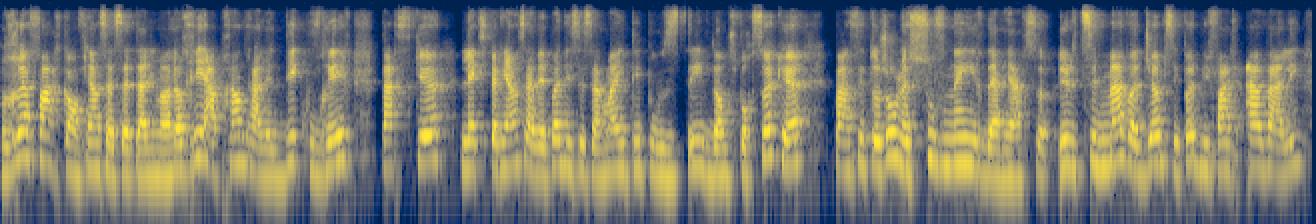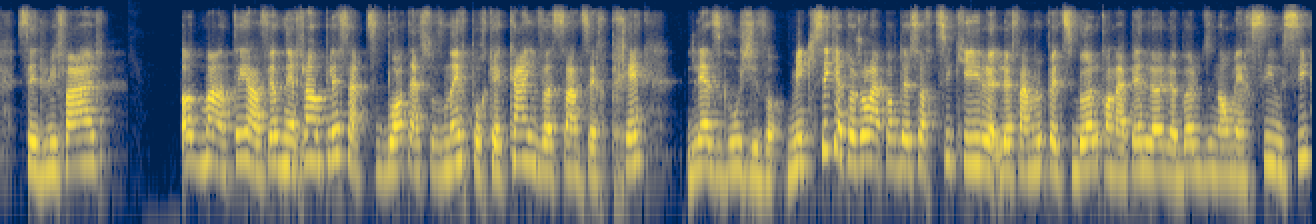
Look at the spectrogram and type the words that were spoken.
refaire confiance à cet aliment-là, réapprendre à le découvrir parce que l'expérience n'avait pas nécessairement été positive. Donc, c'est pour ça que Pensez toujours le souvenir derrière ça. Ultimement, votre job, c'est pas de lui faire avaler, c'est de lui faire augmenter, en fait, venir remplir sa petite boîte à souvenirs pour que quand il va se sentir prêt, let's go, j'y vais. Mais qui sait qu'il y a toujours la porte de sortie qui est le, fameux petit bol qu'on appelle le bol du non merci aussi.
